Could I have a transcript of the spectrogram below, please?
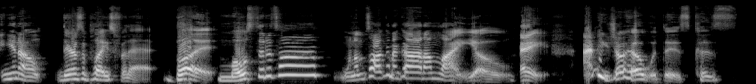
You know, there's a place for that. But most of the time when I'm talking to God, I'm like, yo, hey, I need your help with this because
